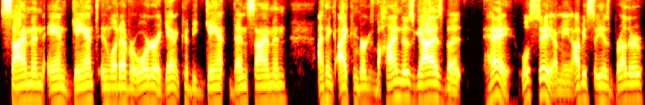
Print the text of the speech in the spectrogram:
Simon and Gant in whatever order. Again, it could be Gant, then Simon. I think Eichenberg is behind those guys, but hey, we'll see. I mean, obviously, his brother,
